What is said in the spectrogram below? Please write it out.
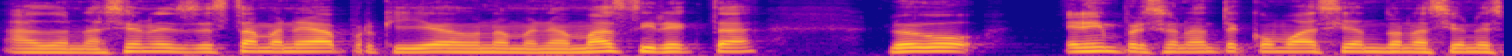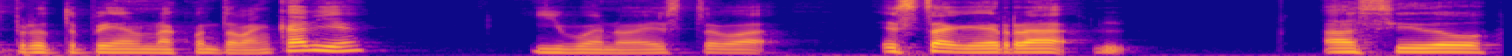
a donaciones de esta manera porque llega de una manera más directa. Luego, era impresionante cómo hacían donaciones, pero te pedían una cuenta bancaria. Y bueno, esta, guerra ha sido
